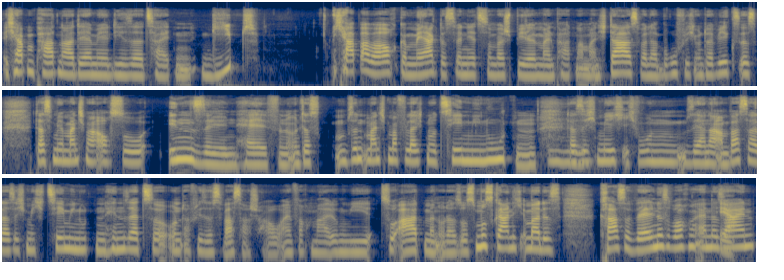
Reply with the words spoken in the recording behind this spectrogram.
Ich habe einen Partner, der mir diese Zeiten gibt. Ich habe aber auch gemerkt, dass wenn jetzt zum Beispiel mein Partner mal nicht da ist, weil er beruflich unterwegs ist, dass mir manchmal auch so Inseln helfen. Und das sind manchmal vielleicht nur zehn Minuten, mhm. dass ich mich, ich wohne sehr nah am Wasser, dass ich mich zehn Minuten hinsetze und auf dieses Wasser schaue, einfach mal irgendwie zu atmen oder so. Es muss gar nicht immer das krasse Wellness-Wochenende ja. sein.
